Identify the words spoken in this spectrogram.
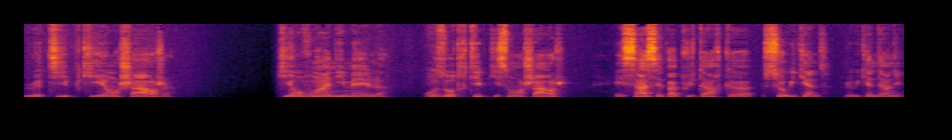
le type qui est en charge, qui envoie un email aux autres types qui sont en charge. Et ça, c'est pas plus tard que ce week-end, le week-end dernier.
